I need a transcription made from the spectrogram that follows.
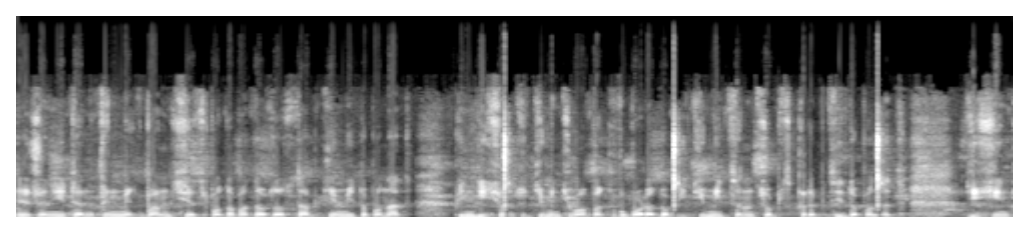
Jeżeli ten filmik wam się spodoba, to zostawcie mi to ponad 59 łapek w górę, dobicie mi cel subskrypcji do ponad 10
